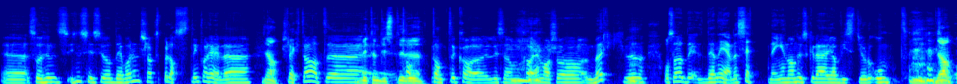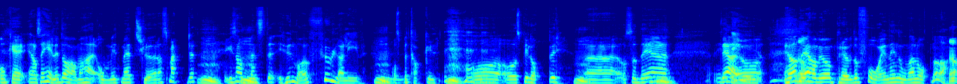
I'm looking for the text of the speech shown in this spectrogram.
Eh, Så hun, hun syntes jo det var en slags belastning for hele ja. slekta. At eh, Blitt en dyster- tan- tante Ka, liksom, Karin var så mørk. Men Mm. også den ene setningen man husker det er 'ja visst gjør det ondt'. Mm. ja. Ok, altså Hele dama her omgitt med et slør av smerte. Mm. Ikke sant? Mm. Mens det, hun var jo full av liv Mm. og spetakkel og, og spillopper. Mm. Eh, og så det, Mm. det er jo Ja, det har vi jo prøvd å få inn i noen av låtene, da. Ja,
